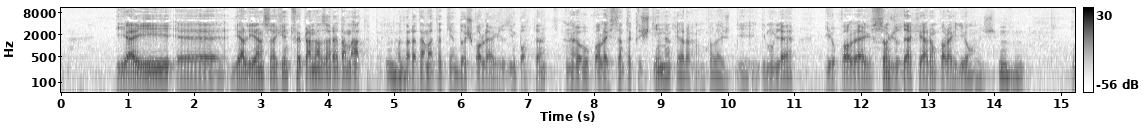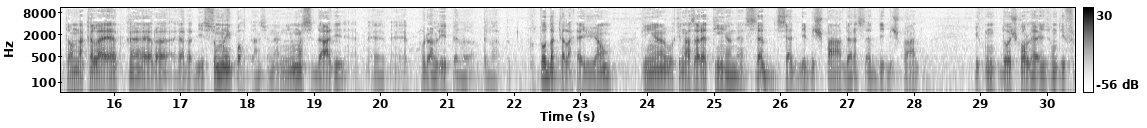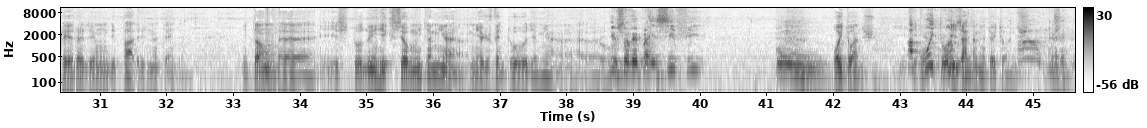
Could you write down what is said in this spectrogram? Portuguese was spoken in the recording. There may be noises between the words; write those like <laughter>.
E aí, é, de aliança, a gente foi para Nazaré da Mata, porque uhum. Nazaré da Mata tinha dois colégios importantes, né? o Colégio Santa Cristina, que era um colégio de, de mulher, e o Colégio São José, que era um colégio de homens. Uhum. Então, naquela época, era, era de suma importância. Né? Nenhuma cidade é, é, por ali, pela, pela, por toda aquela região, tinha o que Nazaré tinha, né? Sede, sede de bispado, era sede de bispado, e com dois colégios, um de freiras e um de padres, né? Entende? Então, é, isso tudo enriqueceu muito a minha, a minha juventude, a minha... O... E o senhor veio para Recife com... Oito anos. Ah, com oito anos? Exatamente, oito anos. Ah,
